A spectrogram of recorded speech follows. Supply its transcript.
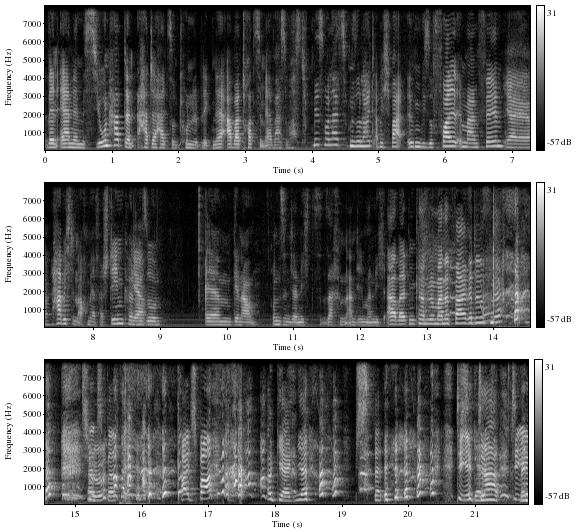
wenn er eine Mission hat, dann hat er halt so einen Tunnelblick, ne? Aber trotzdem, er war so, es tut mir so leid, es tut mir so leid, aber ich war irgendwie so voll in meinem Film. Ja, ja, ja. Habe ich dann auch mehr verstehen können und so. Ähm, genau. Und sind ja nicht Sachen, an denen man nicht arbeiten kann, wenn man nicht verheiratet ist, ne? True. Spaß. Kein Spaß. okay, ja. Die Ehetipps genau. die Ehe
